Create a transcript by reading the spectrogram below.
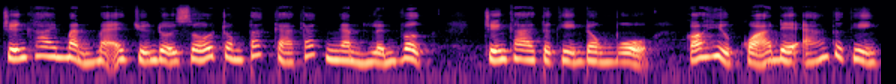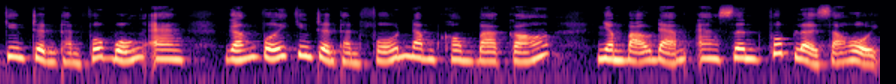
triển khai mạnh mẽ chuyển đổi số trong tất cả các ngành lĩnh vực, triển khai thực hiện đồng bộ, có hiệu quả đề án thực hiện chương trình thành phố 4 an gắn với chương trình thành phố 503 có nhằm bảo đảm an sinh phúc lợi xã hội,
